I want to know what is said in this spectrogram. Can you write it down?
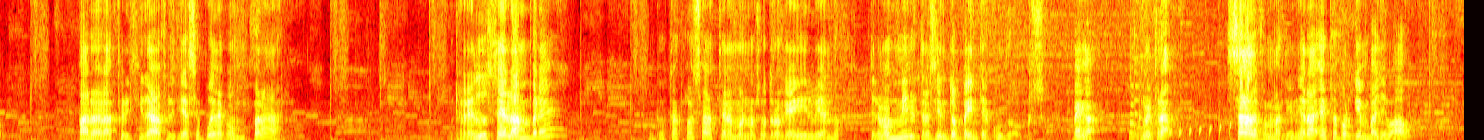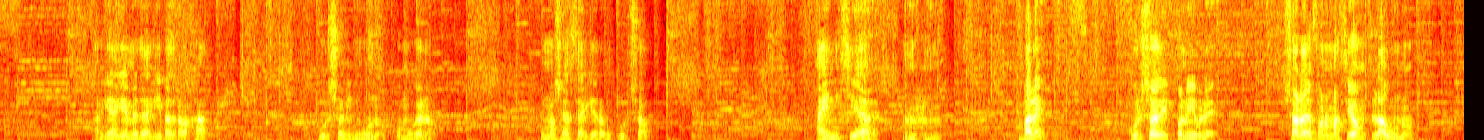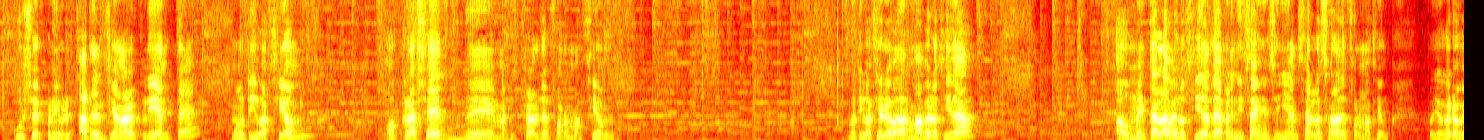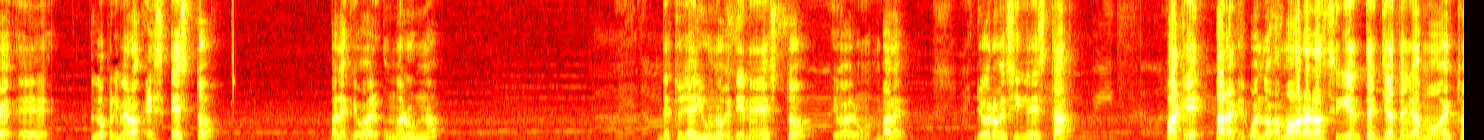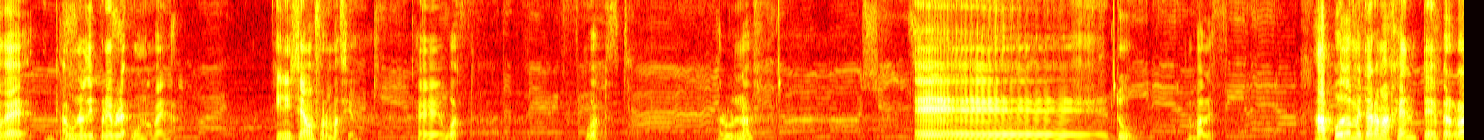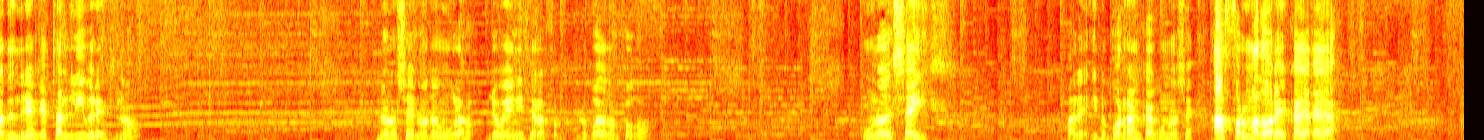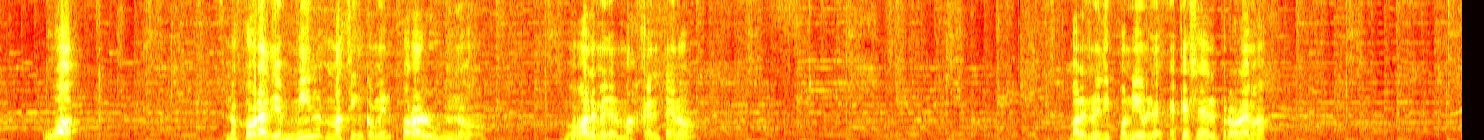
para la felicidad. La felicidad se puede comprar. Reduce el hambre. Todas estas cosas tenemos nosotros que ir viendo. Tenemos 1320 kudoks. Venga, nuestra sala de formación. ¿Y ahora esto por quién va llevado? ¿A quién hay que meter aquí para trabajar? Curso ninguno. ¿Cómo que no? ¿Cómo se hace aquí ahora un curso? A iniciar. vale. Curso disponible. Sala de formación, la 1. Curso disponible. Atención al cliente. Motivación. O clase de magistral de formación. Motivación le va a dar más velocidad. Aumenta la velocidad de aprendizaje y enseñanza en la sala de formación. Pues yo creo que eh, lo primero es esto. ¿Vale? Que va a haber un alumno. De esto ya hay uno que tiene esto. Y va a haber un. ¿Vale? Yo creo que sí, que esta. Para que, para que cuando hagamos ahora las siguientes ya tengamos esto que. Alumnos disponibles, uno, venga. Iniciamos formación. Eh, what? What? Alumnos. Eh, tú. Vale. Ah, puedo meter a más gente, pero claro, tendrían que estar libres, ¿no? No lo sé, no tengo muy claro. Yo voy a iniciar la forma. ¿No puedo tampoco? Uno de seis. ¿Vale? Y no puedo arrancar con uno de seis. ¡Ah, formadores! Calla, calla. ¿What? Nos cobra 10.000 más 5.000 por alumno. ¿Cómo vale meter más gente, no? Vale, no hay disponible. Es que ese es el problema.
